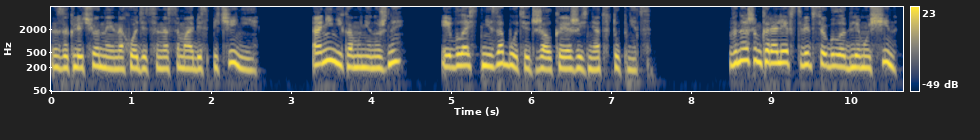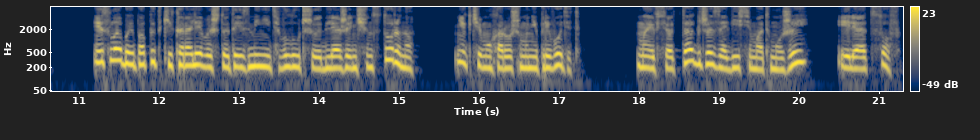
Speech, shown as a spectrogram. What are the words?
заключенные находятся на самообеспечении. Они никому не нужны, и власть не заботит жалкая жизнь отступниц. В нашем королевстве все было для мужчин, и слабые попытки королевы что-то изменить в лучшую для женщин сторону ни к чему хорошему не приводит. Мы все так же зависим от мужей или отцов.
